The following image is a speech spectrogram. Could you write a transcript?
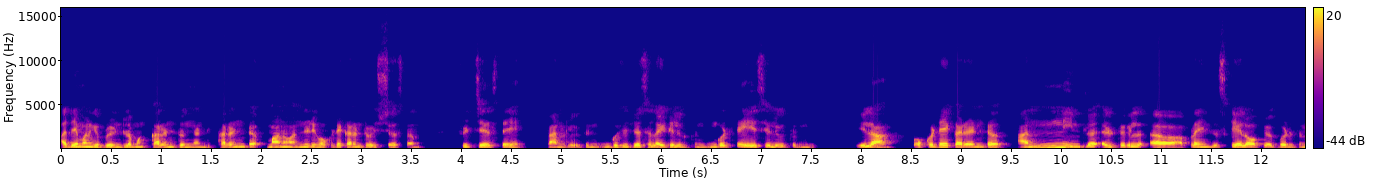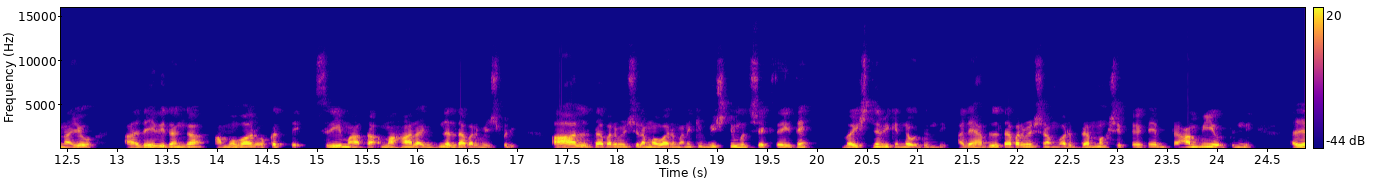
అదే మనకి ఇప్పుడు ఇంట్లో మనకు కరెంట్ ఉందండి. కరెంట్ మనం అన్నిటికీ ఒకటే కరెంట్ యూజ్ చేస్తాం. స్విచ్ చేస్తే ఫ్యాన్ వెలుగుతుంది ఇంకో స్విచ్ చేస్తే లైట్ వెలుగుతుంది ఇంకోటి ఏసీ వెలుగుతుంది. ఇలా ఒకటే కరెంట్ అన్ని ఇంట్లో ఎలక్ట్రికల్ అప్లయన్సెస్కి ఎలా ఉపయోగపడుతున్నాయో అదే విధంగా అమ్మవారు ఒకతే శ్రీమాత మహారాజ్ఞి లలితా పరమేశ్వరి. ఆ లలితా పరమేశ్వరి అమ్మవారు మనకి విష్ణుమూర్తి శక్తి అయితే వైష్ణవి కింద అవుతుంది. అదే ఆ లలితా పరమేశ్వరి అమ్మవారు బ్రహ్మ శక్తి అయితే బ్రాహ్మీ అవుతుంది. అదే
